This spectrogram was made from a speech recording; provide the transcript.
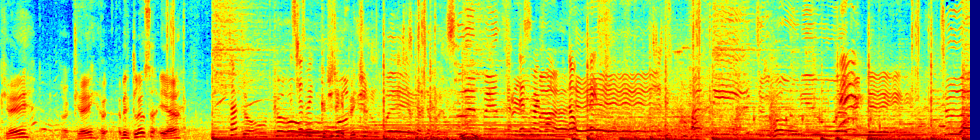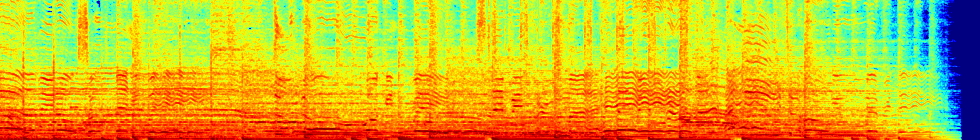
Okay, okay. A, a bit closer? Yeah. Excuse me. Could you take a picture? Mm.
